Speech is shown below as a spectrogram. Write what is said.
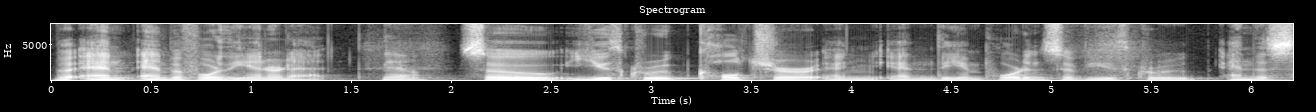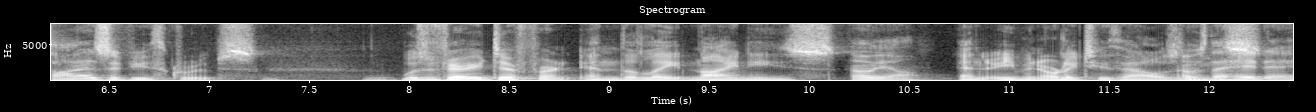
but and and before the internet. Yeah. So youth group culture and, and the importance of youth group and the size of youth groups was very different in the late 90s Oh yeah. and even early 2000s. That was the heyday.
